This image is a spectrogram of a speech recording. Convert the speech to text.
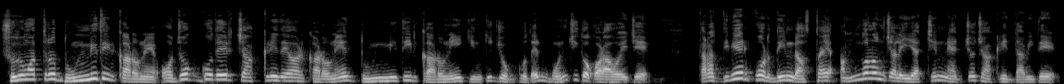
শুধুমাত্র দুর্নীতির কারণে, অযোগ্যদের চাকরি দেওয়ার কারণে দুর্নীতির কারণেই কিন্তু যোগ্যদের বঞ্চিত করা হয়েছে। তারা দিনের পর দিন রাস্তায় আন্দোলন চালিয়ে যাচ্ছেন ন্যায্য চাকরির দাবিতে।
